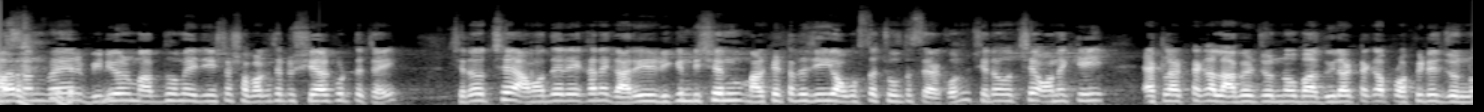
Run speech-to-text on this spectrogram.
হাসান ভাইয়ের ভিডিওর মাধ্যমে এই জিনিসটা সবার কাছে একটু শেয়ার করতে চাই সেটা হচ্ছে আমাদের এখানে গাড়ির রিকন্ডিশন মার্কেটটাতে যে অবস্থা চলতেছে এখন সেটা হচ্ছে অনেকেই এক লাখ টাকা লাভের জন্য বা দুই লাখ টাকা প্রফিটের জন্য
